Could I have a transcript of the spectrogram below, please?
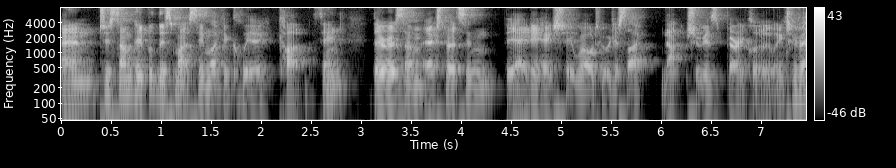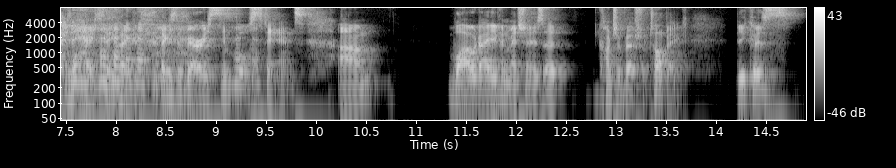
And to some people, this might seem like a clear cut thing. There are some experts in the ADHD world who are just like, nah, sugar is very clearly linked with ADHD. like, like it's a very simple stance. Um, why would I even mention it as a controversial topic? Because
